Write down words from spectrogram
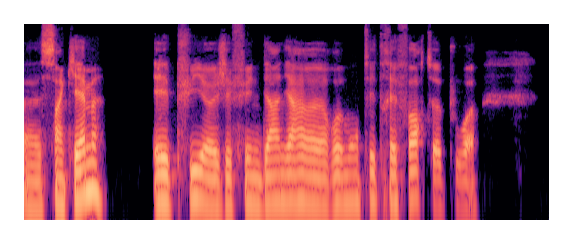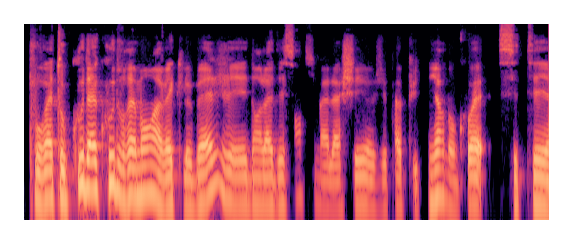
euh, cinquième. Et puis j'ai fait une dernière remontée très forte pour pour être au coude à coude vraiment avec le Belge. Et dans la descente, il m'a lâché. J'ai pas pu tenir. Donc ouais, c'était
